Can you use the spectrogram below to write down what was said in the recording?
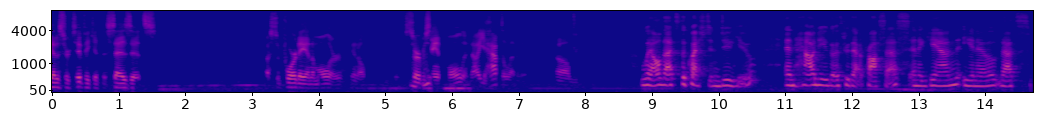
get a certificate that says it's a support animal or you know service mm-hmm. animal, and now you have to let them in. Um, well, that's the question. Do you? And how do you go through that process and again you know that's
